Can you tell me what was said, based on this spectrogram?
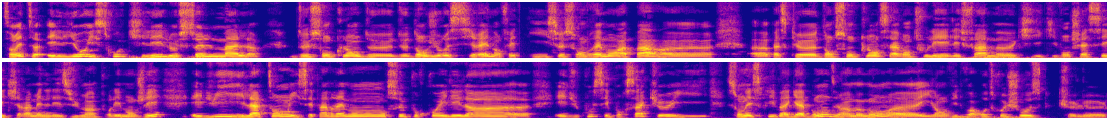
C'est en fait Elio, il se trouve qu'il est le seul mâle de son clan de, de dangereuses sirènes. En fait, il se sent vraiment à part euh, euh, parce que dans son clan, c'est avant tout les, les femmes euh, qui, qui, vont chasser, qui ramènent les humains pour les manger. Et lui, il attend, il sait pas vraiment ce pourquoi il est là. et du coup, c'est pour ça que il, son esprit vagabonde. À un moment, il a envie de voir autre chose que le,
